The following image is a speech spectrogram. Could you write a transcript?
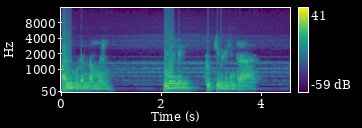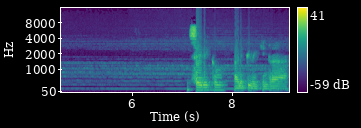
அன்புடன் நம்மை மேலே தூக்கி விடுகின்றார். சேவைக்கும் அனுப்பி வைக்கின்றார்.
